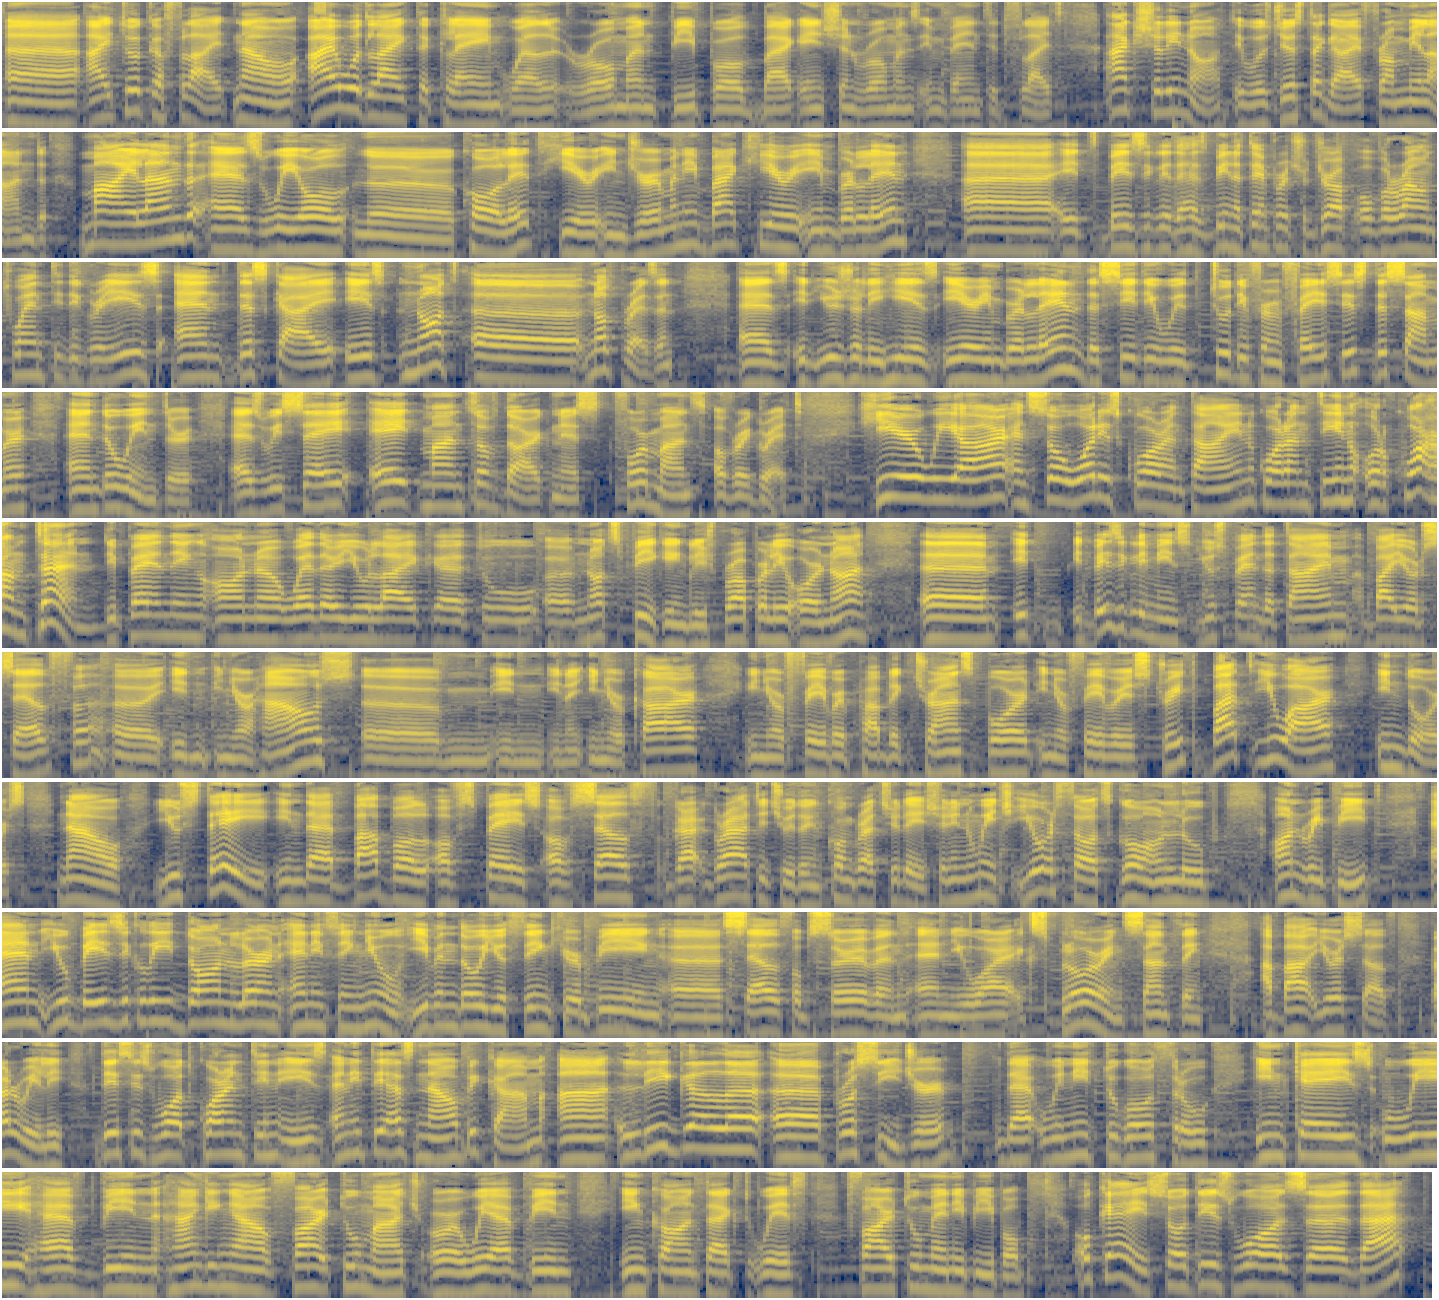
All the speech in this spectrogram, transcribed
uh, I took a flight. Now, I would like to claim, well, Roman people back, ancient Romans invented flights. Actually, not. It was just a guy from Milan. Milan, as we all uh, call it here in Germany. Back here in Berlin, uh, it's basically there has been a temperature drop of around 20 degrees, and the sky is not uh, not present as it usually he is here in Berlin, the city with two different faces, the summer and the winter. As we say, eight months of darkness, four months of regret. Here we are. And so, what is quarantine? Quarantine or quarantine, depending on uh, whether you like uh, to uh, not speak English properly or not. Um, it it basically means you spend the time by yourself uh, in in your house, um, in in, a, in your car, in your favorite public transport, in your favorite street, but you are indoors. Now you stay in that bubble of space of self gratitude and congratulation, in which your thoughts go on loop, on repeat and you basically don't learn anything new even though you think you're being uh, self-observant and you are exploring something about yourself. But really this is what quarantine is and it has now become a legal uh, procedure that we need to go through in case we have been hanging out far too much or we have been in contact with far too many people. Okay so this was uh, that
